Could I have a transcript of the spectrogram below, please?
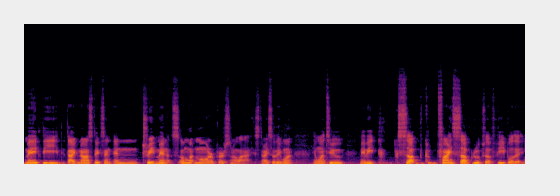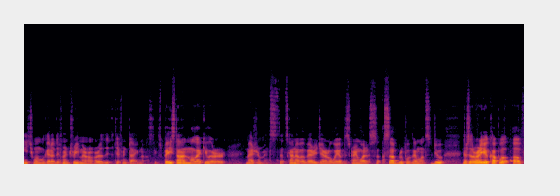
make the, the diagnostics and, and treatment somewhat more personalized, right? So they mm-hmm. want they want to maybe sub find subgroups of people that each one will get a different treatment or, or a different diagnostics based on molecular measurements. That's kind of a very general way of describing what a, su- a subgroup of them wants to do. There's already a couple of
